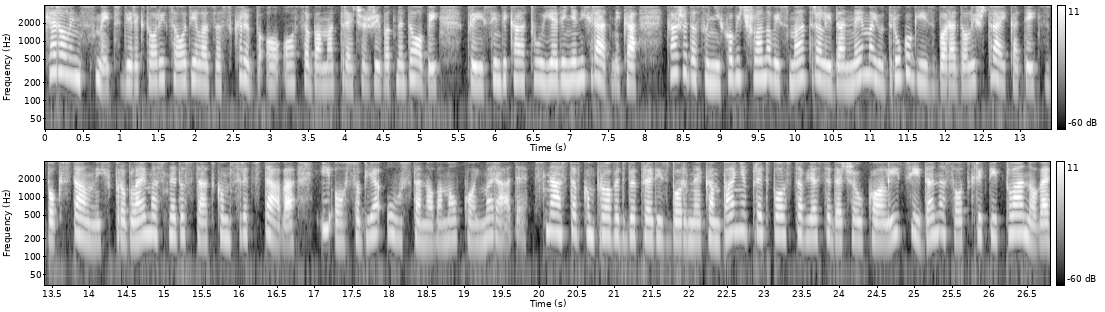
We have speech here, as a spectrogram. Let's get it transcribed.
Carolyn Smith, direktorica odjela za skrb o osobama treće životne dobi pri sindikatu Ujedinjenih radnika, kaže da su njihovi članovi smatrali da nemaju drugog izbora doli štrajkati zbog stalnih problema s nedostatkom sredstava i osoblja u ustanovama u kojima rade. S nastavkom provedbe predizborne kampanje pretpostavlja se da će u koaliciji danas otkriti planove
